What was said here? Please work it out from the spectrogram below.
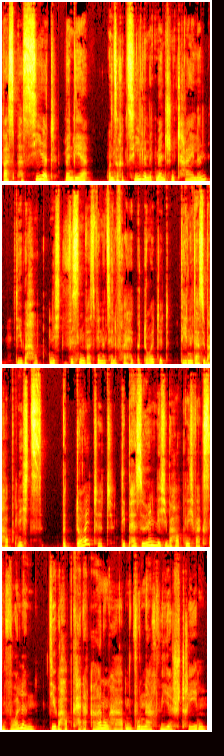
Was passiert, wenn wir unsere Ziele mit Menschen teilen, die überhaupt nicht wissen, was finanzielle Freiheit bedeutet, denen das überhaupt nichts bedeutet, die persönlich überhaupt nicht wachsen wollen, die überhaupt keine Ahnung haben, wonach wir streben.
